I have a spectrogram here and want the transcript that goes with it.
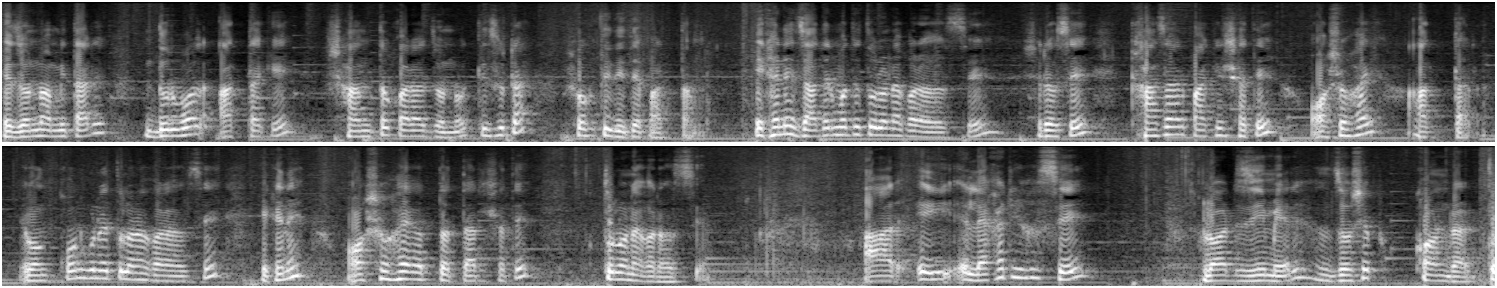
এজন্য আমি তার দুর্বল আত্মাকে শান্ত করার জন্য কিছুটা শক্তি দিতে পারতাম। এখানে যাদের মধ্যে তুলনা করা হচ্ছে, সেটা হচ্ছে খাঁচার পাখির সাথে অসহায় আত্মার। এবং কোন গুণের তুলনা করা হচ্ছে? এখানে অসহায়ত্বতার সাথে তুলনা করা হচ্ছে। আর এই লেখাটি হচ্ছে লর্ড জিমের জোসেফ কনরাড। তো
